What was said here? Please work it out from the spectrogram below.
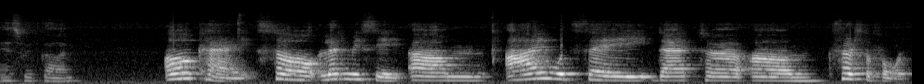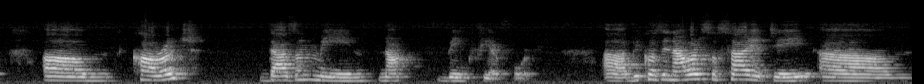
as we've gone. Okay, so let me see. Um, I would say that uh, um, first of all, um, courage doesn't mean not being fearful. Uh, because in our society, um,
